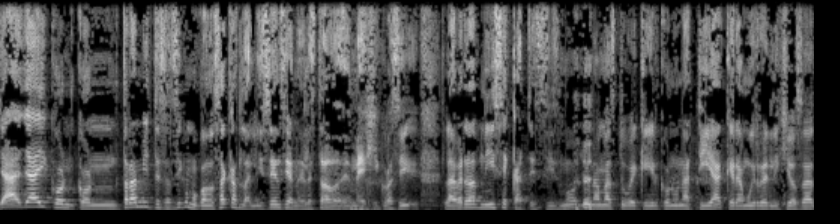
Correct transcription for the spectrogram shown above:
ya, ya ahí con, con trámites así como cuando sacas la licencia en el Estado de México, así. La verdad ni hice catecismo, yo nada más tuve que ir con una tía que era muy religiosa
